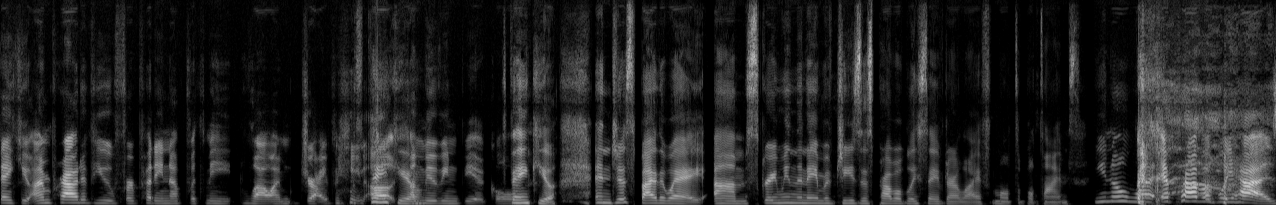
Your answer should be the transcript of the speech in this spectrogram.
Thank you. I'm proud of you for putting up with me while I'm driving Thank a, you. a moving vehicle. Thank you. And just by the way, um, screaming the name of Jesus probably saved our life multiple times. you know what? It probably has.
